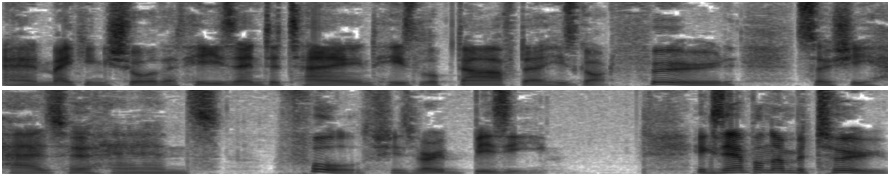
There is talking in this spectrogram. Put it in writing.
and making sure that he's entertained, he's looked after, he's got food. So she has her hands full. She's very busy. Example number two.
